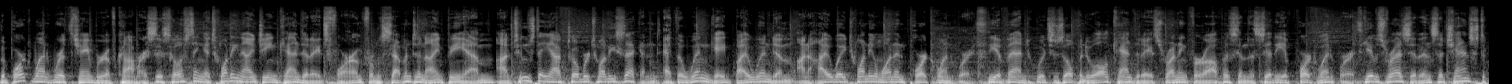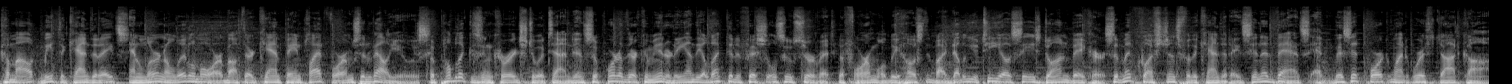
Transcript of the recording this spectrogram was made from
The Port Wentworth Chamber of Commerce is hosting a 2019 Candidates Forum from 7 to 9 p.m. on Tuesday, October 22nd at the Wingate by Wyndham on Highway 21 in Port Wentworth. The event, which is open to all candidates running for office in the city of Port Wentworth, gives residents a chance to come out, meet the candidates, and learn a little more about their campaign platforms and values. The public is encouraged to attend in support of their community and the elected officials who serve it. The forum will be hosted by WTOC's Don Baker. Submit questions for the candidates in advance at visitportwentworth.com.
